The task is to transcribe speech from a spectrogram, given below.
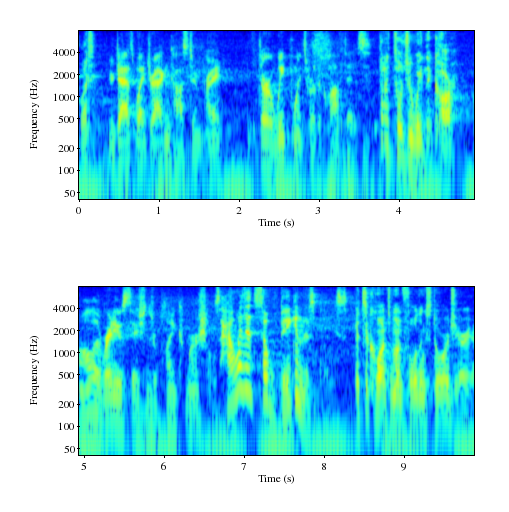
What? Your dad's white dragon costume, right? There are weak points where the cloth is. But I told you wait in the car. All the radio stations were playing commercials. How is it so big in this place? It's a quantum unfolding storage area.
